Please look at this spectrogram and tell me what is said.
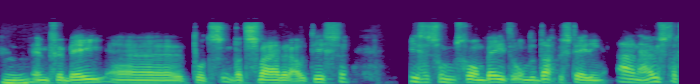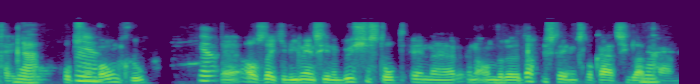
MVB eh, tot wat zwaardere autisten, is het soms gewoon beter om de dagbesteding aan huis te geven Ja. op zo'n Ja. woongroep. Ja. Eh, als dat je die mensen in een busje stopt en naar een andere dagbestedingslocatie laat Ja. gaan.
